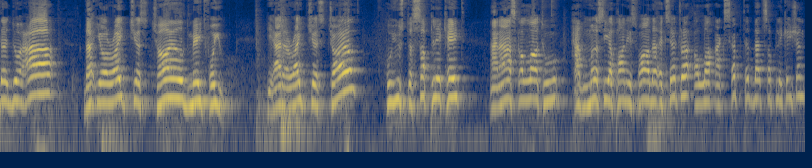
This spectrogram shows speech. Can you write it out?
the dua that your righteous child made for you. He had a righteous child who used to supplicate and ask Allah to have mercy upon his father, etc. Allah accepted that supplication,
